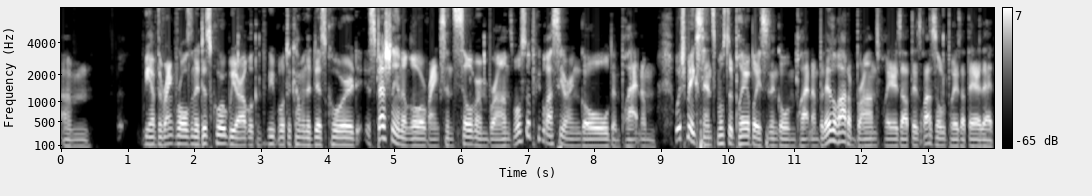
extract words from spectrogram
Um, we have the rank rolls in the Discord. We are looking for people to come in the Discord, especially in the lower ranks in silver and bronze. Most of the people I see are in gold and platinum, which makes sense. Most of the player base is in gold and platinum, but there's a lot of bronze players out there. There's a lot of silver players out there that,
